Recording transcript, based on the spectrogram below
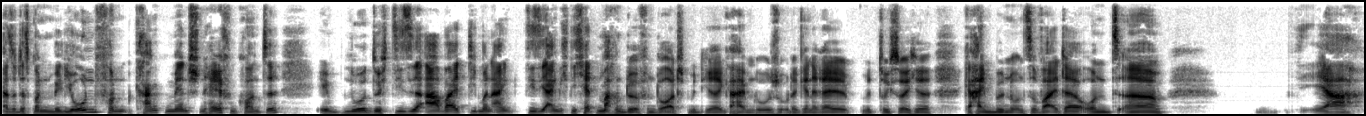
also dass man Millionen von kranken Menschen helfen konnte, eben nur durch diese Arbeit, die man die sie eigentlich nicht hätten machen dürfen dort mit ihrer Geheimloge oder generell mit durch solche Geheimbünde und so weiter. Und äh, ja,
